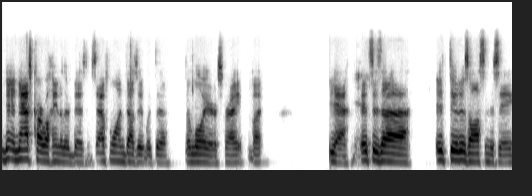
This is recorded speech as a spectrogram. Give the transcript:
NASCAR will handle their business. F1 does it with the the lawyers, right? But yeah, Yeah. it's as uh it dude is awesome to see,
